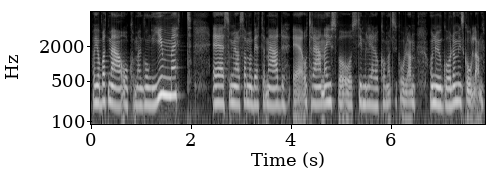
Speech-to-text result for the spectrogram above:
har jobbat med att komma igång i gymmet som jag samarbetar med och träna just för att stimulera och komma till skolan. Och nu går de i skolan.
